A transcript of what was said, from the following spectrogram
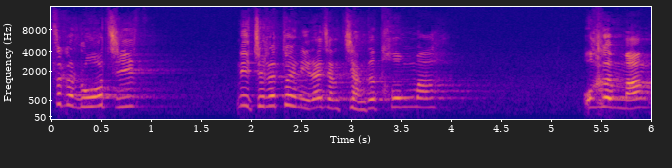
这个逻辑，你觉得对你来讲讲得通吗？我很忙，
